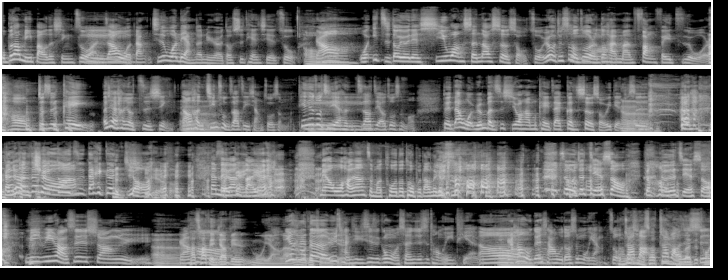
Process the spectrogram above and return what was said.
我不知道米宝的星座啊，嗯、你知道我当其实我两个女儿都是天蝎座，哦、然后我一直都有点希望升到射手座，因为我觉得射手座的人都还蛮放飞自我，嗯、然后就是可以，而且很有自信，然后很清楚知道自己想做什么。嗯、天蝎座其实也很知道自己要做什么，嗯、对。但我原本是希望他们可以再更射手一点，就是很、嗯、感觉很 chill 啊，肚子待更久 但没办法，因为没有我好像怎么拖都拖不到那个时候，所以我就接受，对，我就接受。米米宝是双。嗯，然后他差点就要变母羊了，因为他的预产期其实跟我生日是同一天，然后我跟小虎都是母羊座，抓宝抓宝是狮子，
